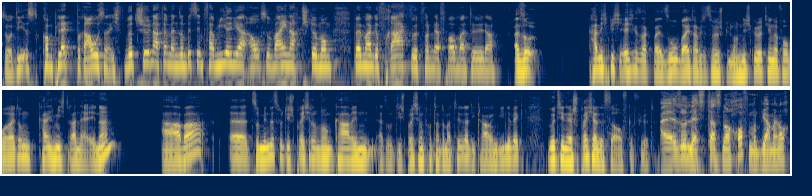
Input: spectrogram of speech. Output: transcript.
So, die ist komplett draußen. Ich würde schöner finden, wenn so ein bisschen Familie auch, so Weihnachtsstimmung, wenn mal gefragt wird von der Frau Mathilda. Also kann ich mich ehrlich gesagt, weil so weit habe ich das Hörspiel noch nicht gehört hier in der Vorbereitung, kann ich mich dran erinnern. Aber äh, zumindest wird die Sprecherin von Karin, also die Sprecherin von Tante Mathilda, die Karin Dieneweg, wird hier in der Sprecherliste aufgeführt. Also lässt das noch hoffen. Und wir haben ja noch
